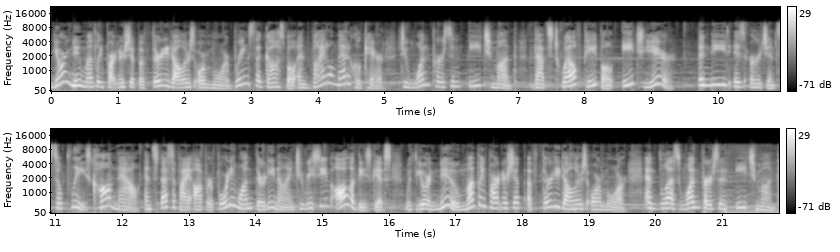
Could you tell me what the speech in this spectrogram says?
Your new monthly partnership of $30 or more brings the gospel and vital medical care to one person each month. That's 12 people each year. The need is urgent, so please call now and specify offer 4139 to receive all of these gifts with your new monthly partnership of $30 or more and bless one person each month.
